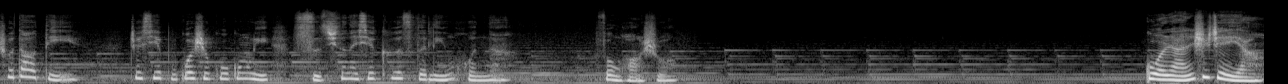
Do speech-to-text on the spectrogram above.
说到底，这些不过是故宫里死去的那些鸽子的灵魂呐。凤凰说：“果然是这样。”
